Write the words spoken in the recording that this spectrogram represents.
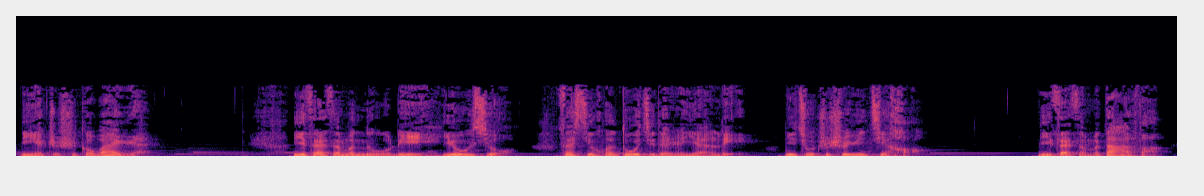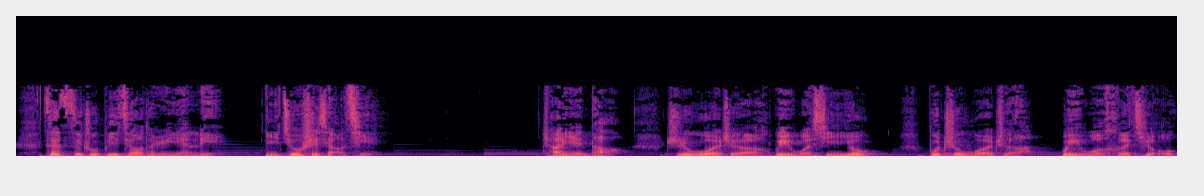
你也只是个外人。你再怎么努力优秀，在喜欢妒忌的人眼里，你就只是运气好；你再怎么大方，在锱铢必较的人眼里，你就是小气。常言道：“知我者为我心忧，不知我者为我何求。”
